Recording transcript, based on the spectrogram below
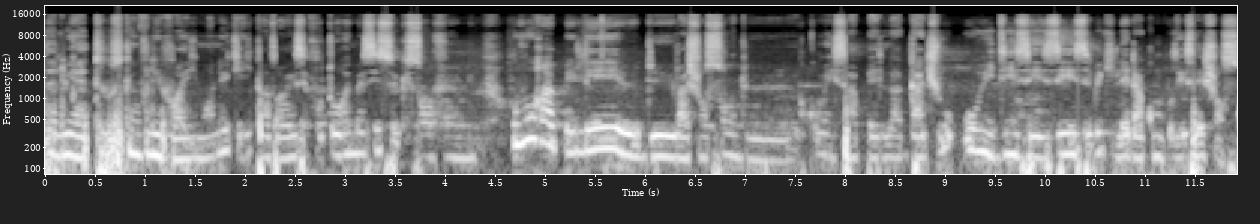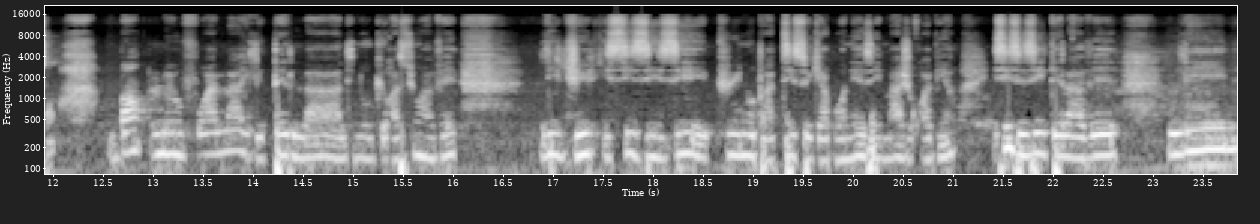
Salut à tous, comme vous les voyez, mon œil qui est à travers ces photos, remercie ceux qui sont venus. Vous vous rappelez euh, de la chanson de, comment il s'appelle, la Gadjou, où il dit Zézé, celui qui l'aide à composer ses chansons. Bon, le voilà, il était là à l'inauguration avec DJ, ici Zézé, et puis notre artiste gabonaise, Emma, je crois bien. Ici Zézé était là avec Lynn,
